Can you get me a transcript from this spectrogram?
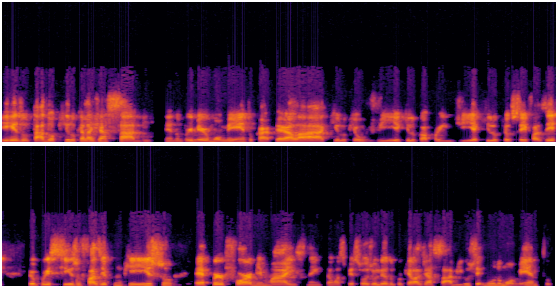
e resultado aquilo que ela já sabe. Né? No primeiro momento, cara, pera lá, aquilo que eu vi, aquilo que eu aprendi, aquilo que eu sei fazer, eu preciso fazer com que isso é, performe mais. Né? Então, as pessoas olhando porque elas já sabem. E o segundo momento,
